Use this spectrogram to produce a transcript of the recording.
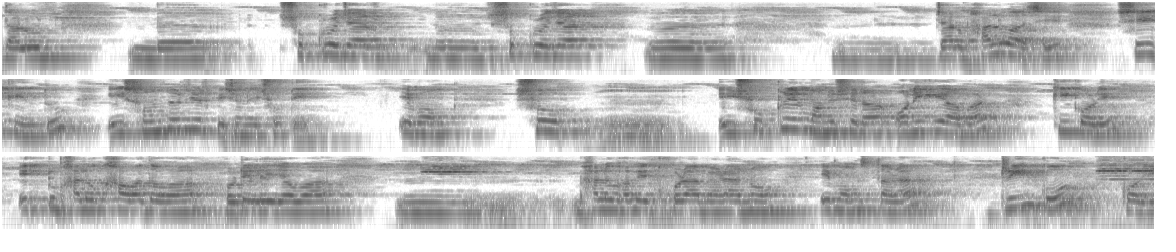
দারুণ শুক্র যার শুক্র যার যার ভালো আছে, সে কিন্তু এই সৌন্দর্যের পেছনে ছোটে। এবং সু- এই শুক্রের মানুষেরা অনেকে আবার কি করে? একটু ভালো খাওয়া দাওয়া, হোটেলে যাওয়া ভালোভাবে ঘোরা বেড়ানো এবং তারা ড্রিঙ্কও করে।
